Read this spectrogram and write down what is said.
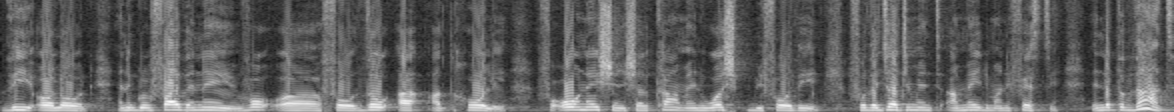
thee o lord and glorify thy name? For, uh, for thou art holy. For all nations shall come and worship before thee, for the judgment are made manifest. And after that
